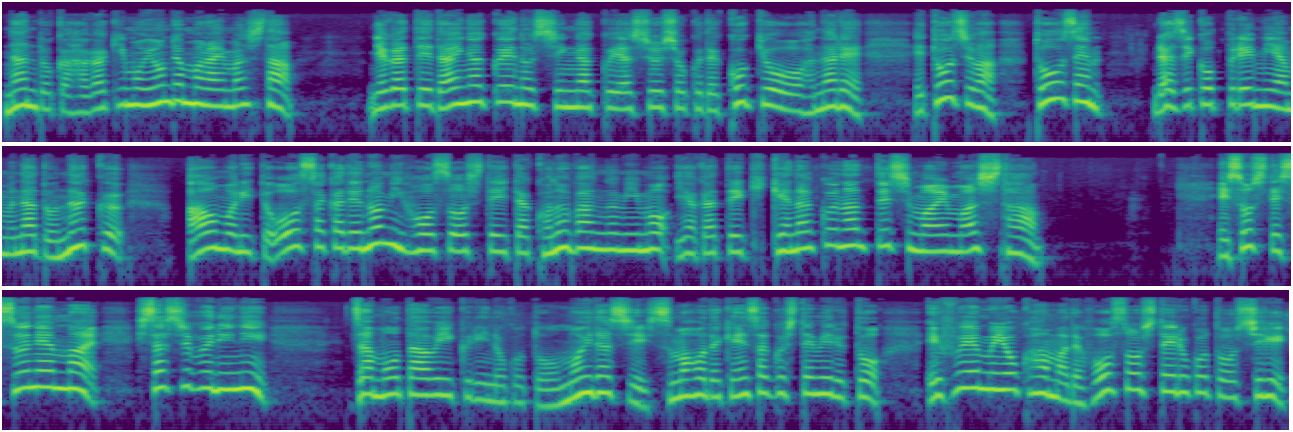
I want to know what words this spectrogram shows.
何度かハガキも読んでもらいました。やがて大学への進学や就職で故郷を離れ、当時は当然、ラジコプレミアムなどなく、青森と大阪でのみ放送していたこの番組もやがて聞けなくなってしまいました。そして数年前、久しぶりにザ・モーターウィークリーのことを思い出し、スマホで検索してみると、FM 横浜で放送していることを知り、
